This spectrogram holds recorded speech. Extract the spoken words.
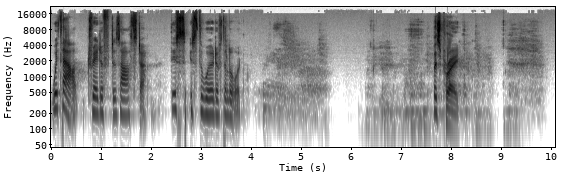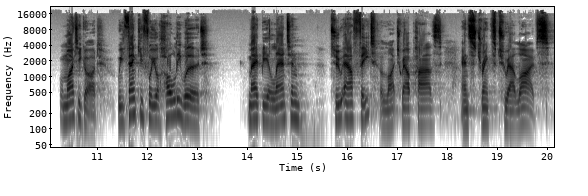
without dread of disaster. This is the word of the Lord. Let's pray. Almighty God, we thank you for your holy word. May it be a lantern to our feet, a light to our paths, and strength to our lives.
